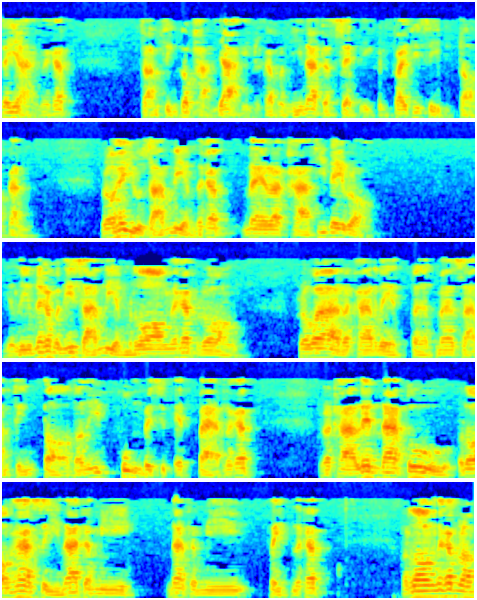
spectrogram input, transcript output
สัอย่างนะครับ สามสิงห์ก็ผ่านยากอีกนะครับ วันนี้น่าจะเสร็จอีกเป็นไฟที่สี่ติดต่อกัน เราให้อยู่สามเหลี่ยมนะครับ ในราคาที่ได้รอง อย่าลืมนะครับ วันนี้สามเหลี่ยมรองนะครับรอง เพราะว่าราคาเรทเปิดมาสามสิงต่อตอนนี้พุ่งไปสิบเอ็ดแปดนะครับ ราคาเล่นหน้าตู้รองห้าสี่น่าจะมีน่าจะมีติดนะครับ รองนะครับรอง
